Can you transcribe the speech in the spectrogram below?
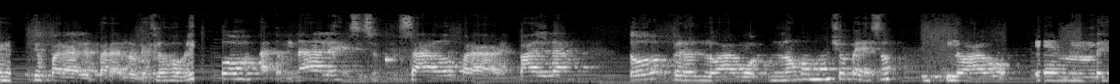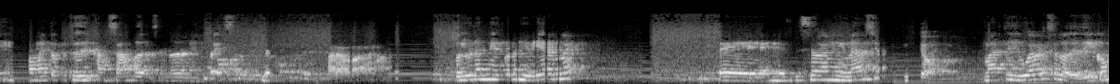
ejercicios para, para lo que es los oblicuos, abdominales, ejercicios cruzados para la espalda, todo, pero lo hago no con mucho peso y lo hago en, el momento que estoy descansando de haciendo de mis pesos para abajo. Lunes, miércoles y viernes, eh, ejercicio en el gimnasio yo. Martes y jueves se lo dedico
